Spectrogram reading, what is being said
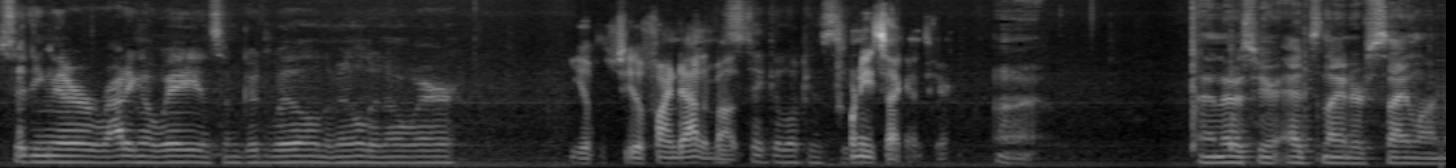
Sitting there rotting away in some goodwill in the middle of nowhere. You'll you'll find out in about Let's take a look and see. twenty seconds here. Uh, I notice your Ed Snyder Cylon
